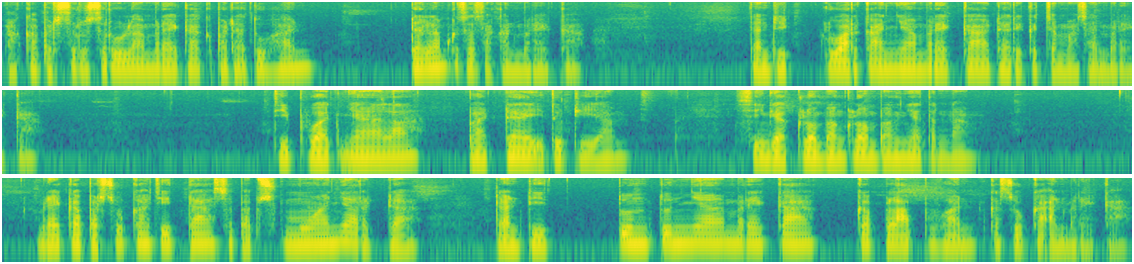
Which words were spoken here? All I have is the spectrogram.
Maka berseru-serulah mereka kepada Tuhan dalam kesesakan mereka dan dikeluarkannya mereka dari kecemasan mereka. Dibuatnya lah badai itu diam, sehingga gelombang-gelombangnya tenang. Mereka bersuka cita sebab semuanya reda, dan dituntunnya mereka ke pelabuhan kesukaan mereka.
